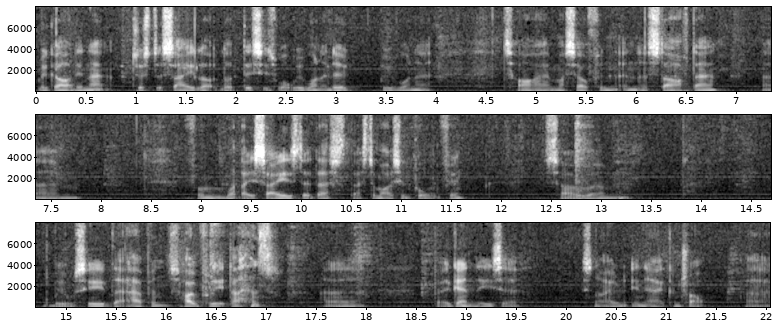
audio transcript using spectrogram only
regarding that just to say, look, look, this is what we want to do. We want to tie myself and, and the staff down. Um, from what they say, is that that's that's the most important thing. So um, we will see if that happens. Hopefully, it does. Uh, but again, these are it's not in our control. Uh,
